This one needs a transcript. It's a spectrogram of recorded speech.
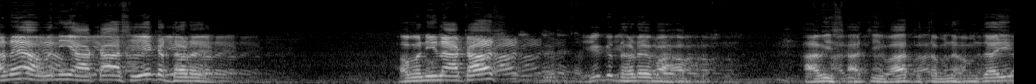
અને અવની આકાશ એક ધડે. અવની ના આકાશ, એક ધડે મહાપુરુષ. આવી સાચી વાત તમને સમજાઈ?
